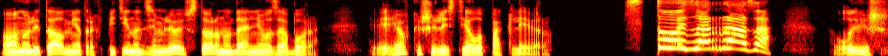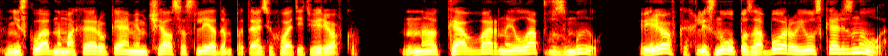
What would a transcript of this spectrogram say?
Он улетал метрах в пяти над землей в сторону дальнего забора. Веревка шелестела по клеверу. «Стой, зараза!» Лыж, нескладно махая руками, мчался следом, пытаясь ухватить веревку. Но коварный лап взмыл. Веревка хлестнула по забору и ускользнула.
